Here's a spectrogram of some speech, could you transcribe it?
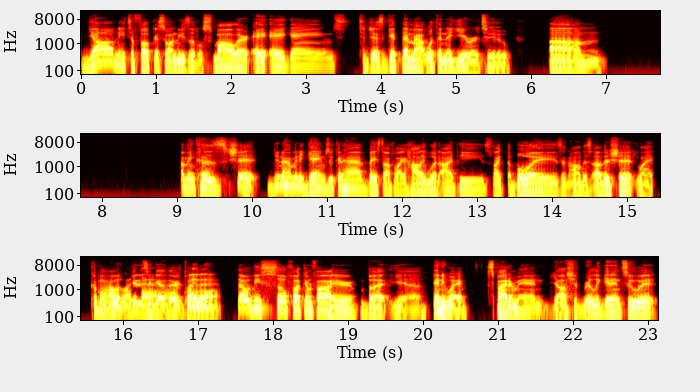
Y'all need to focus on these little smaller AA games to just get them out within a year or two. Um, I mean, cause shit, do you know how many games we could have based off like Hollywood IPs, like The Boys and all this other shit? Like, come on, I would like get it that. together. play that. That would be so fucking fire. But yeah. Anyway, Spider Man, y'all should really get into it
